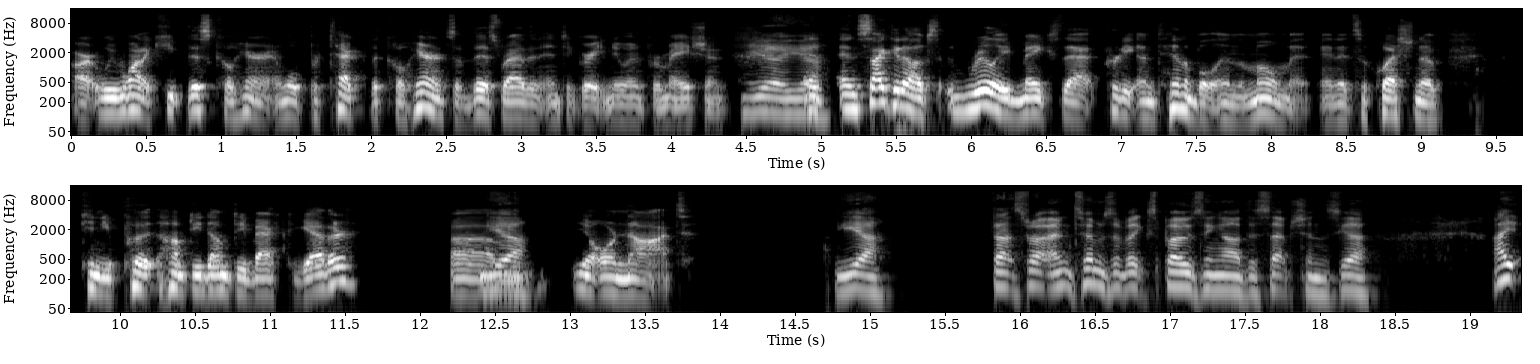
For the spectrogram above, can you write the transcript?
our, we want to keep this coherent and we'll protect the coherence of this rather than integrate new information. Yeah yeah. And, and psychedelics really makes that pretty untenable in the moment. And it's a question of can you put humpty dumpty back together? Um, yeah. you know or not. Yeah. That's right. In terms of exposing our deceptions yeah I,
